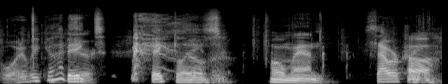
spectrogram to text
What do we got here? baked baked glaze, Oh man. sour cream. Oh.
